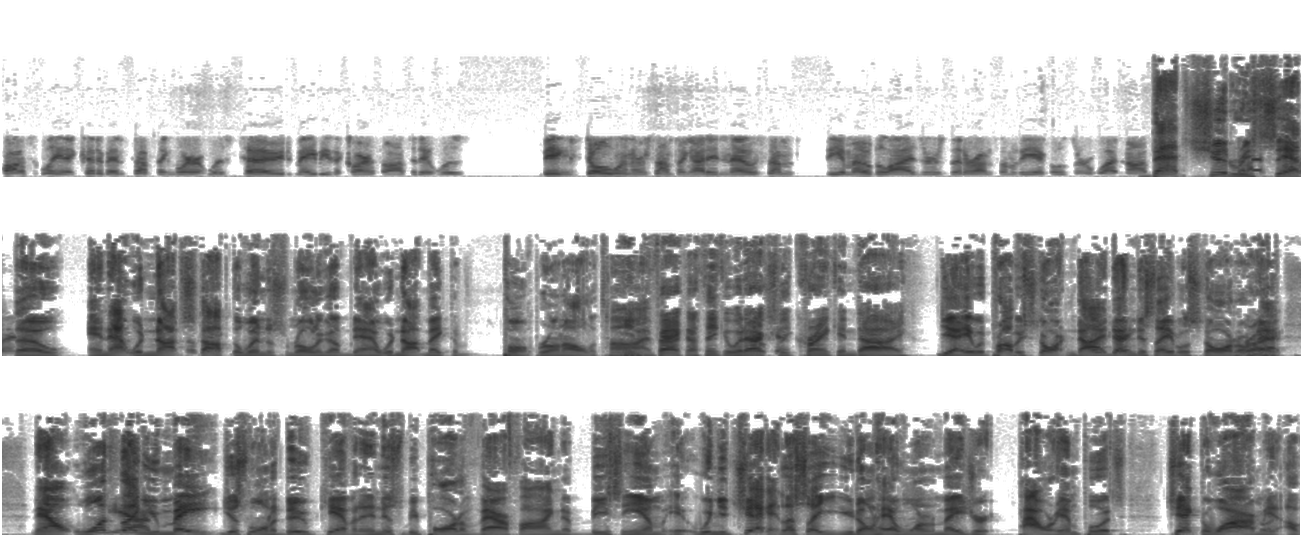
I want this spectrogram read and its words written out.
possibly it could have been something where it was towed. Maybe the car thought that it was being stolen or something. I didn't know. Some the immobilizers that are on some vehicles or whatnot. That should reset though, and that would not stop the windows from rolling up and down. Would not make the pump run all the time. In fact, I think it would actually crank and die. yeah, it would probably start and die. It doesn't disable the starter on Right. that. Now, one Yeah, thing I- you may just want to do, Kevin, and this will be part of verifying the BCM. It, when you check it, let's say you don't have one of the major power inputs, check the wire. I mean, uh,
